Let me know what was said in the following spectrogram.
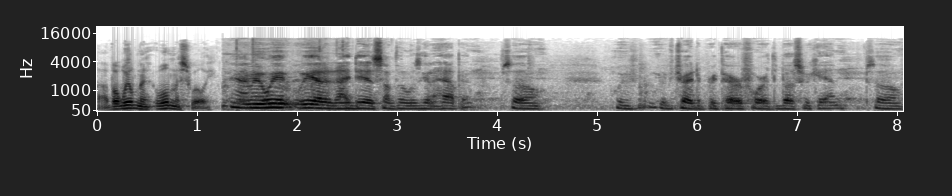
Uh, but we'll miss, we'll miss Willie. Yeah, I mean, we we had an idea something was going to happen. So we've we've tried to prepare for it the best we can. So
